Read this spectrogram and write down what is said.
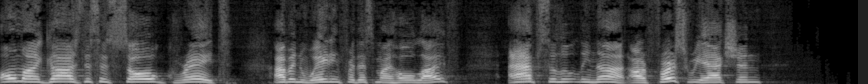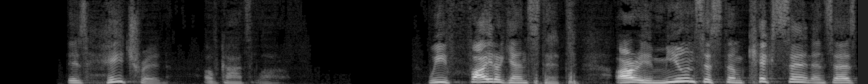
Oh my gosh, this is so great. I've been waiting for this my whole life. Absolutely not. Our first reaction is hatred of God's love. We fight against it our immune system kicks in and says,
